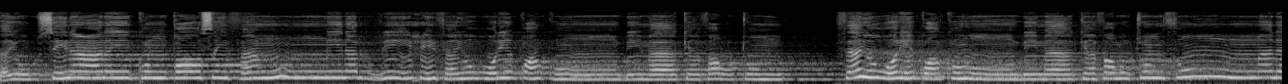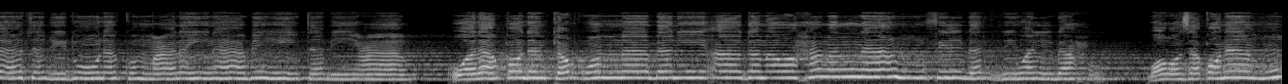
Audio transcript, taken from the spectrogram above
فيرسل عليكم قاصفا من الريح فيغرقكم بما كفرتم فيغرقكم بما كفرتم ثم لا تجدوا لكم علينا به تبيعا. ولقد كرمنا بني آدم وحملناهم في البر والبحر ورزقناهم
